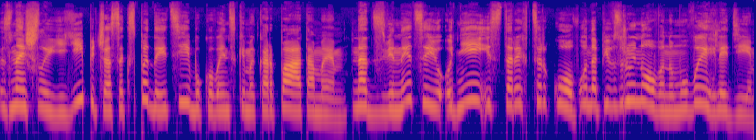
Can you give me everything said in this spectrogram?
Знайшли її під час експедиції Буковинськими Карпатами. Над дзвіницею однієї із старих церков у напівзруйнованому вигляді.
